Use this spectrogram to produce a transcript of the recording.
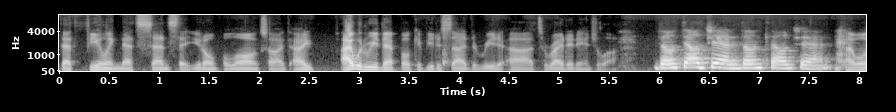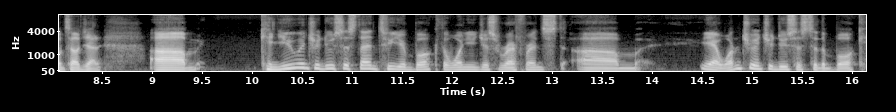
that feeling, that sense that you don't belong. So I I, I would read that book if you decide to read it uh, to write it, Angela. Don't tell Jenn. Don't tell Jenn. I won't tell Jenn. Um, can you introduce us then to your book, the one you just referenced? Um, yeah, why don't you introduce us to the book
